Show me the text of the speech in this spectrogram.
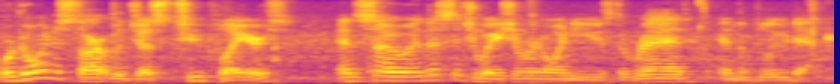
We're going to start with just two players, and so in this situation we're going to use the red and the blue deck.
